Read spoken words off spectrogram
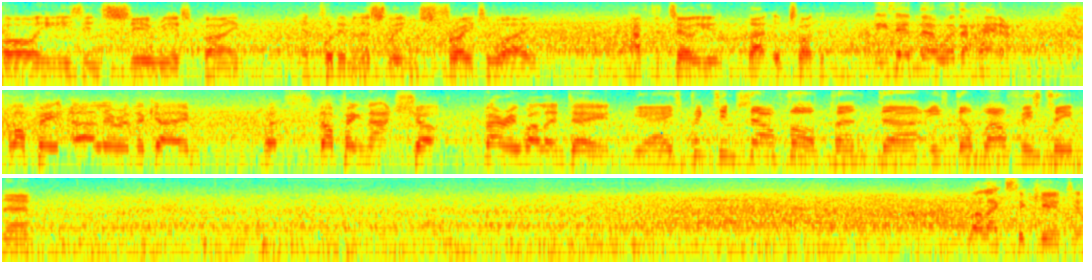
Oh, he's in serious pain. They put him in a sling straight away. I have to tell you, that looks like a... And he's in there with a header. Sloppy earlier in the game, but stopping that shot very well indeed. Yeah, he's picked himself up and uh, he's done well for his team there. Well executed.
